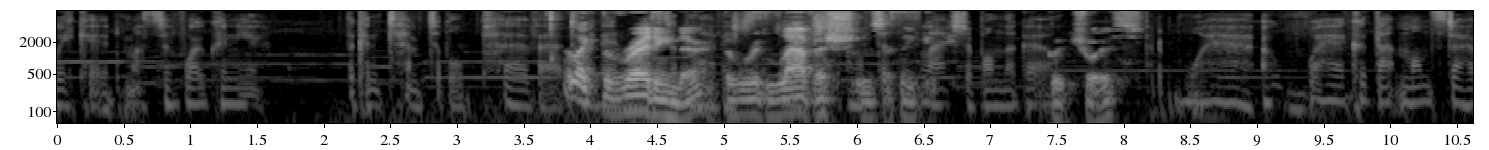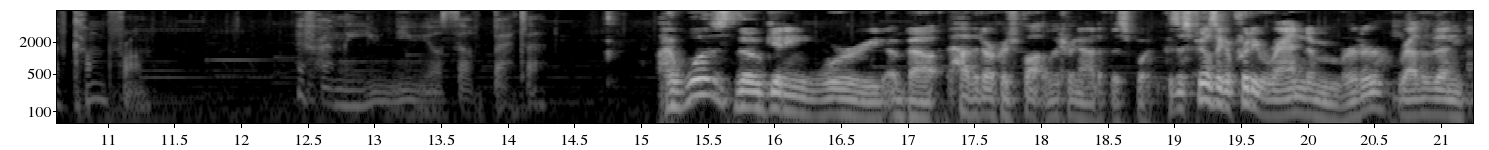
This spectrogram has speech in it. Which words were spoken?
wicked must have woken you. The contemptible pervert. I like the writing there. The word lavish is, I think, flesh upon the girl. Good choice. But where, oh, where could that monster have come from? If only you knew yourself better. I was, though, getting worried about how the Dark Urge plot would turn out at this point, because this feels like a pretty random murder, rather than,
